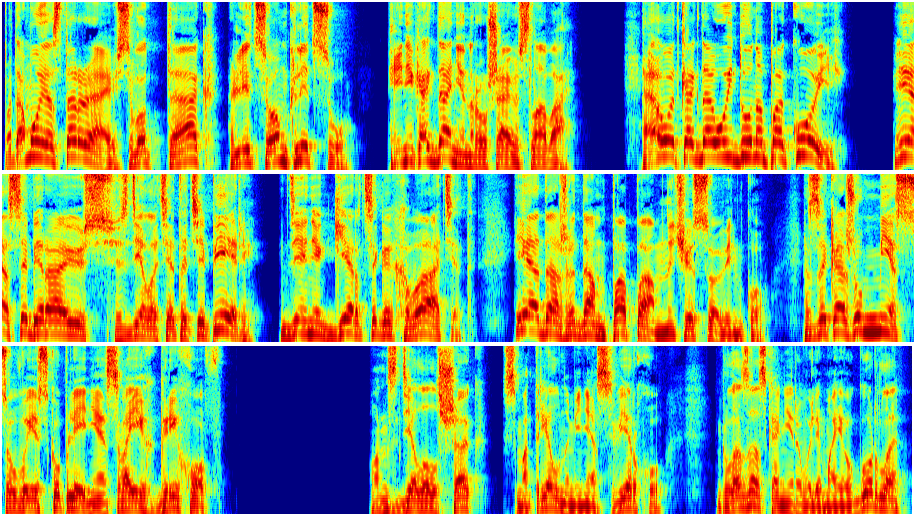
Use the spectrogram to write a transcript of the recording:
Потому я стараюсь вот так, лицом к лицу, и никогда не нарушаю слова. А вот когда уйду на покой, я собираюсь сделать это теперь. Денег герцога хватит. Я даже дам попам на часовенку. Закажу мессу во искупление своих грехов. Он сделал шаг, смотрел на меня сверху, глаза сканировали мое горло,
